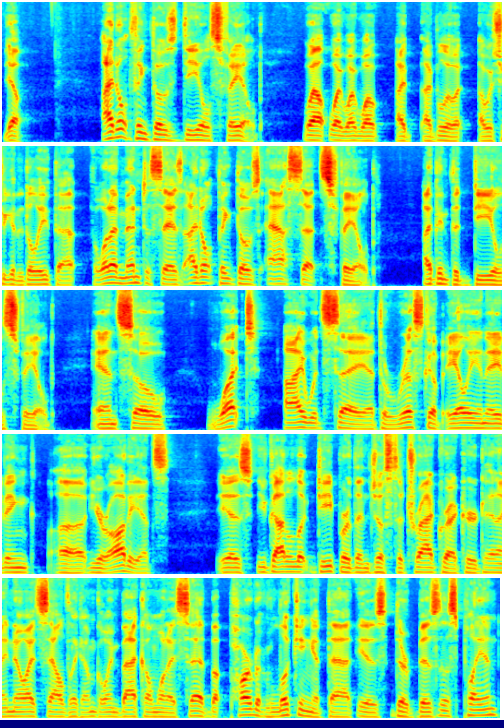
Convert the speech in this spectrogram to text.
Yep. I don't think those deals failed. Well, wait, wait, wait. I, I blew it. I wish you could delete that. But what I meant to say is I don't think those assets failed. I think the deals failed. And so, what I would say at the risk of alienating uh, your audience is you got to look deeper than just the track record. And I know it sounds like I'm going back on what I said, but part of looking at that is their business plan.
